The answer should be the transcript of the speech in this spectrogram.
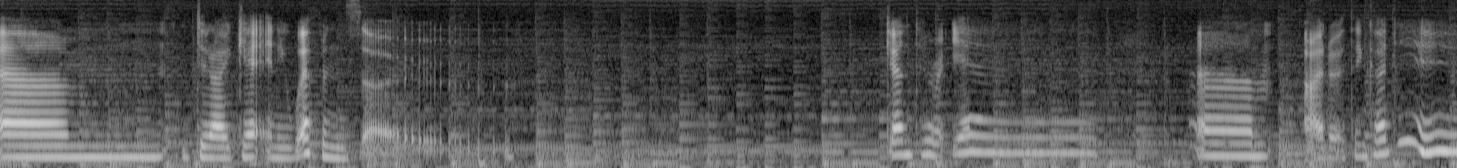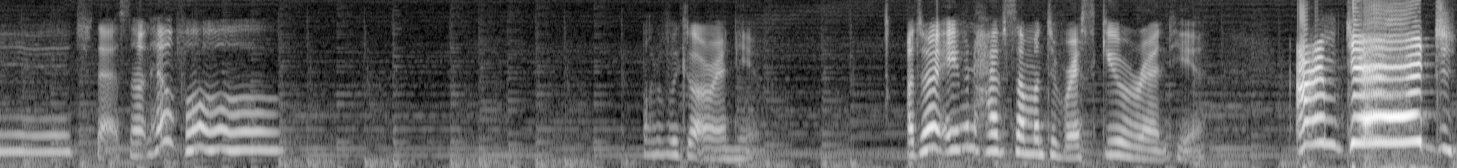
Um, did I get any weapons though? Gun turret, yay! Um, I don't think I did. That's not helpful. What have we got around here? I don't even have someone to rescue around here. I'm dead!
